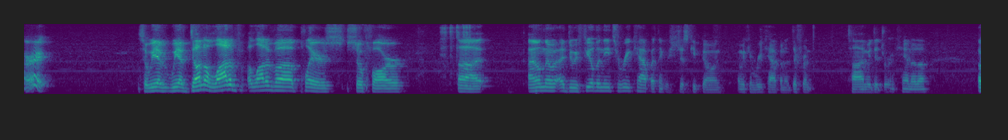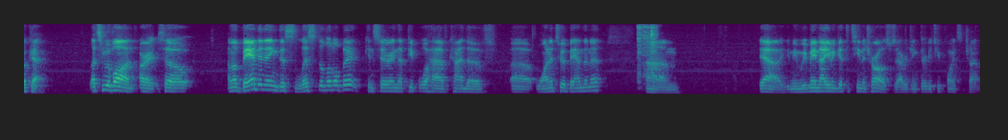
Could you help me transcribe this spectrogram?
All right. So we have we have done a lot of a lot of uh players so far. Uh I don't know. uh, Do we feel the need to recap? I think we should just keep going and we can recap in a different time. We did during Canada. Okay. Let's move on. All right. So I'm abandoning this list a little bit, considering that people have kind of uh, wanted to abandon it. Um, yeah, I mean, we may not even get to Tina Charles, who's averaging 32 points in China.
